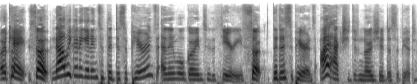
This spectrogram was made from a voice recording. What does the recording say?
okay, so now we're going to get into the disappearance and then we'll go into the theories. So, the disappearance. I actually didn't know she had disappeared.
